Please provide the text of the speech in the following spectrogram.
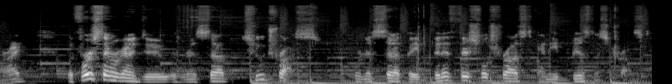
All right, the first thing we're going to do is we're going to set up two trusts. We're going to set up a beneficial trust and a business trust.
